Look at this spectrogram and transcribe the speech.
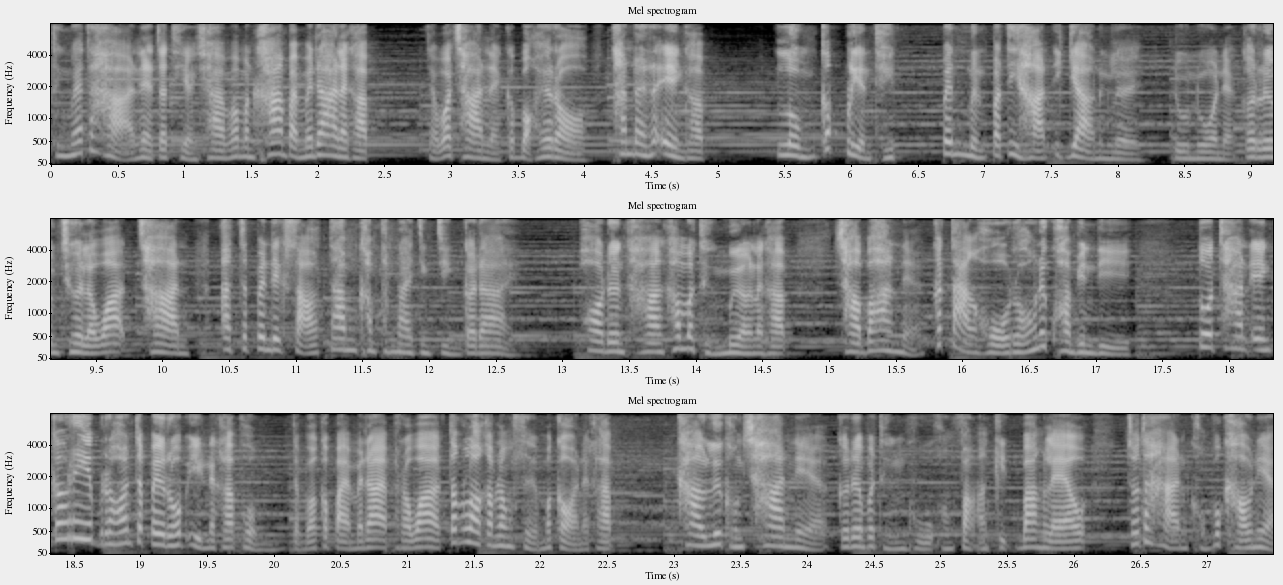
ถึงแม้ทหารเนี่ยจะเถียงชาญว่ามันข้ามไปไม่ได้นะครับ แต่ว่าชาญเนี่ยก็บอกให้รอท่านใดนั่นเองครับ ลมก็เปลี่ยนทิศเป็นเหมือนปฏิหารอีกอย่างหนึ่งเลย ดูนัวเนี่ยก็เริ่มเชื่อแล้วว่าชาญอาจจะเป็นเด็กสาวตามคำทำนายจริง ๆ ก็ได้ พอเดินทางเข้ามาถึงเมืองนะครับ ชาวบ้านเนี่ยก็ต่างโห่ร้องด้วยความยินดี ตัวชาญเองก็รีบร้อนจะไปรบอีกนะครับผม แต่ว่าก็ไปไม่ได้เพราะว่าต้องรอกำลังเสริมมาก่อนนะครับ ข่าวลือของชาญเนี่ยก็เริ่มไปถึงหูของฝั่งอังกฤษบ้างแล้วเจ้าทหารของพวกเขาเนี่ย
